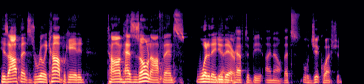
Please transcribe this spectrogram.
his offense is really complicated. Tom has his own offense. What do they do there? you'd have to be. I know that's a legit question.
